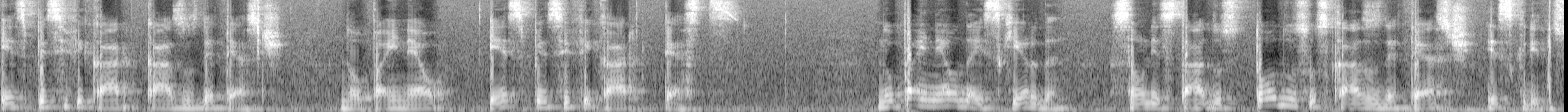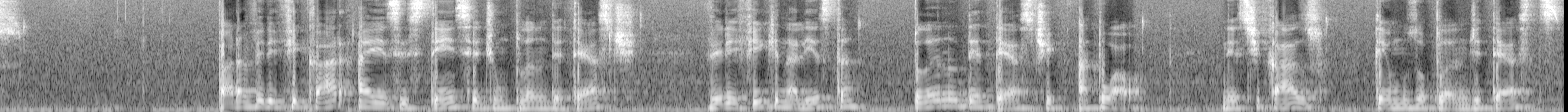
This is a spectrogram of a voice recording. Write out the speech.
Especificar casos de teste, no painel Especificar testes. No painel da esquerda, são listados todos os casos de teste escritos. Para verificar a existência de um plano de teste, verifique na lista Plano de teste atual. Neste caso, temos o plano de testes,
